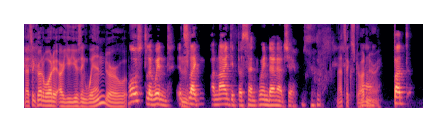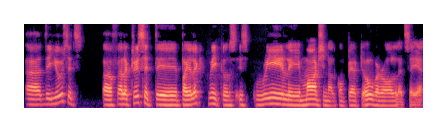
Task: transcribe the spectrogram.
That's incredible. What, are you using wind or? Mostly wind. It's Hmm. like a 90% wind energy. That's extraordinary. But uh, the usage of electricity by electric vehicles is really marginal compared to overall, let's say, uh,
